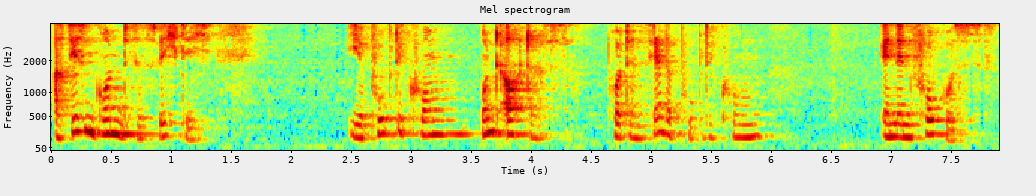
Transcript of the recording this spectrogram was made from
Aus diesem Grund ist es wichtig, Ihr Publikum und auch das potenzielle Publikum in den Fokus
